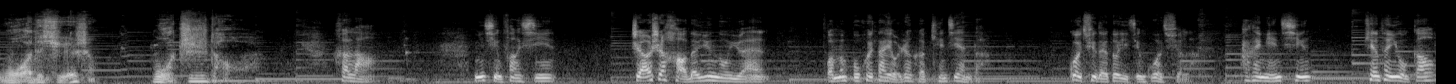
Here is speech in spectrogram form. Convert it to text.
我的学生。我知道啊，贺老，您请放心，只要是好的运动员，我们不会带有任何偏见的。过去的都已经过去了，他还年轻，天分又高，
